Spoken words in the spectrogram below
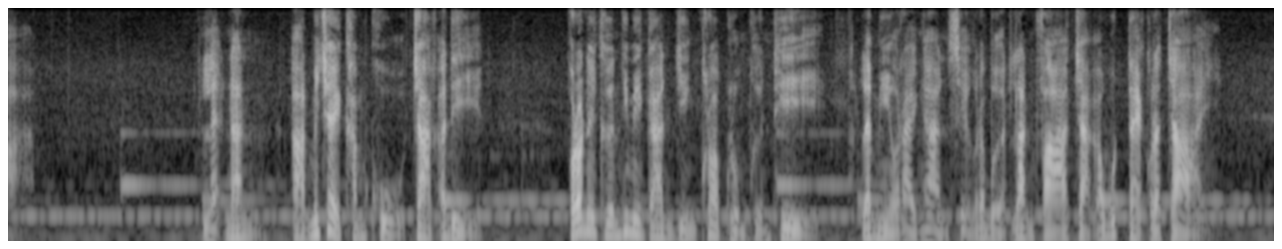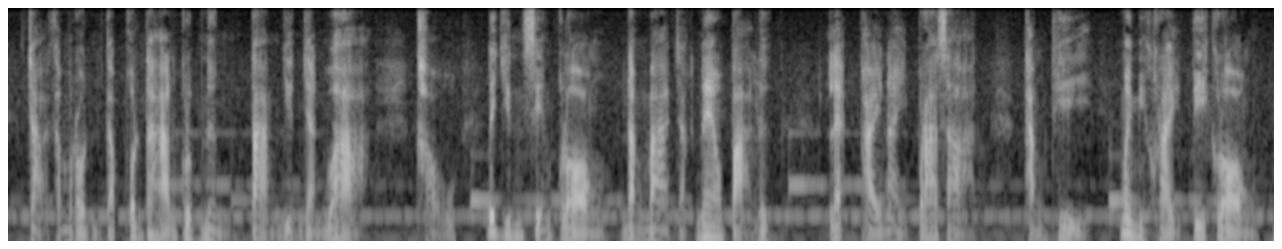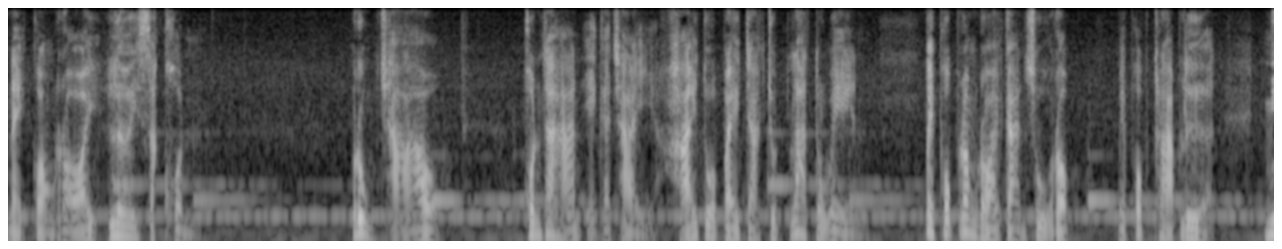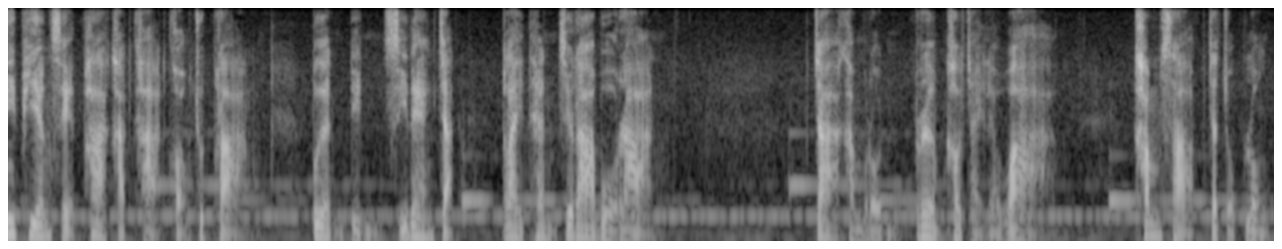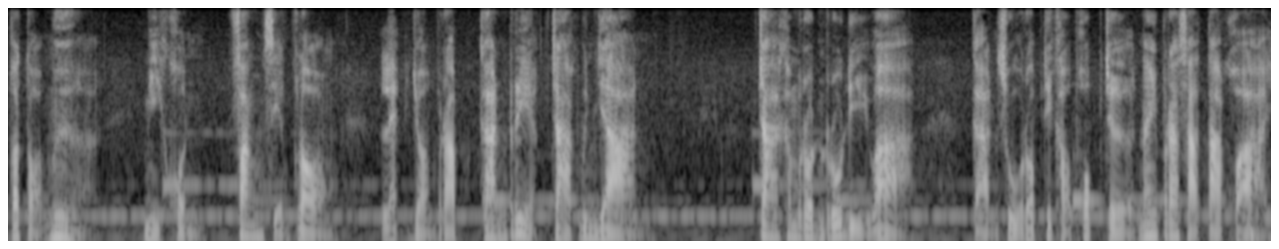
และนั่นอาจไม่ใช่คำขู่จากอดีต เพราะในคืนที่มีการยิงครอบคลุมพื้นที่ และมีรายงานเสียงระเบิดลั่นฟ้าจากอาวุธแตกกระจายจ่าคำรณกับพลทหารกลุ่มหนึ่งต่างยืนยันว่า เขาได้ยินเสียงกลองดังมาจากแนวป่าลึก และภายในปราสาททั้งที่ไม่มีใครตีกลองในกองร้อยเลยสักคน รุ่งเช้าพลทหารเอกชัยหายตัวไปจากจุดลาดตระเวน ไม่พบร่องรอยการสู้รบ ไม่พบคราบเลือด มีเพียงเศษผ้าขาดขาดของชุดพราง เปื้อนดินสีแดงจัด ใกล้แท่นศิราโบราณจ่าคำรณเริ่มเข้าใจแล้วว่าคำสาปจะจบลงก็ต่อเมื่อ มีคนฟังเสียงกลอง และยอมรับการเรียกจากวิญญาณ จ่าคำรณรู้ดีว่า การสู้รบที่เขาพบเจอในปราสาทตาควาย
